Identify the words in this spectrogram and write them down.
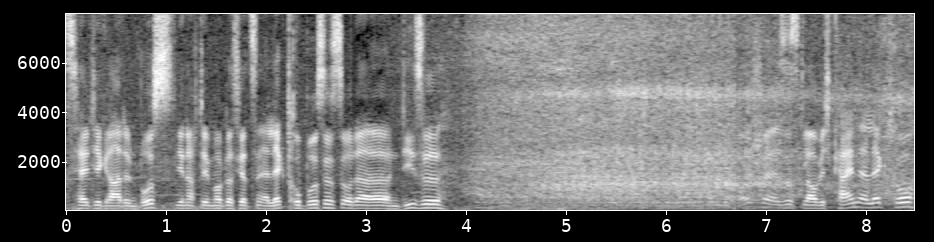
Es hält hier gerade ein Bus, je nachdem, ob das jetzt ein Elektrobus ist oder ein Diesel. ist es, glaube ich, kein Elektro.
